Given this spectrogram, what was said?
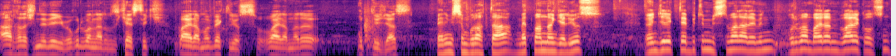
Arkadaşın dediği gibi kurbanlarımızı kestik. Bayramı bekliyoruz. Bayramları kutlayacağız. Benim isim Burak Dağ. Metman'dan geliyoruz. Öncelikle bütün Müslüman alemin Kurban Bayramı mübarek olsun.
